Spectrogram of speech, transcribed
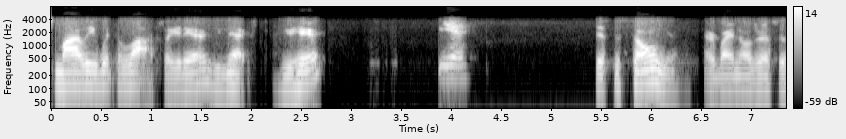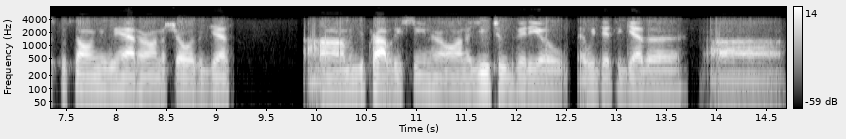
Smiley with the locks. Are you there? You next? You here? Yes. Sister Sonia. Everybody knows her as Sister Sonia. We had her on the show as a guest. Um, you probably seen her on a YouTube video that we did together uh, a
